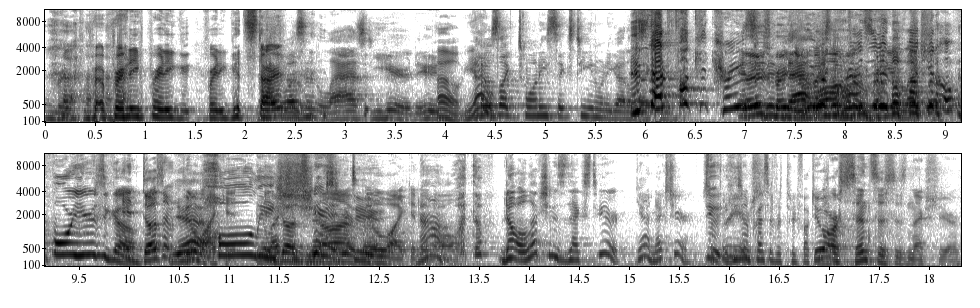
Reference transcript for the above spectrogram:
pretty, pretty, pretty, pretty good start. That wasn't last year, dude. Oh, yeah. That was like 2016 when he got elected. Is that fucking crazy? It is crazy. That was the president fucking election? oh, four years ago. It doesn't Yeah. feel like Holy it. It does shit, not dude. feel like it at all. What the? F- no, election is next year. Yeah, next year. Dude, three he's years. president for three fucking Dude, our census is next year.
